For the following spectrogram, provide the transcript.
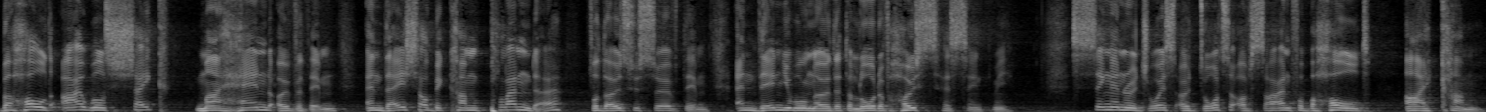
Behold, I will shake my hand over them, and they shall become plunder for those who serve them. And then you will know that the Lord of hosts has sent me. Sing and rejoice, O daughter of Zion, for behold, I come,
